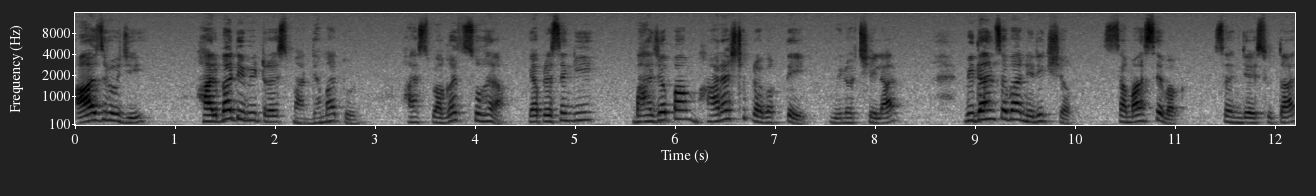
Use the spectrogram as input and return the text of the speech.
आज रोजी हार्बादेवी ट्रस्ट माध्यमातून हा स्वागत सोहळा या प्रसंगी भाजपा महाराष्ट्र प्रवक्ते विनोद शेलार विधानसभा निरीक्षक समाजसेवक संजय सुतार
